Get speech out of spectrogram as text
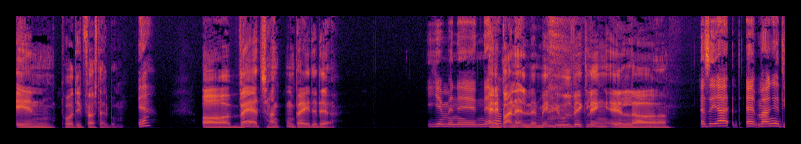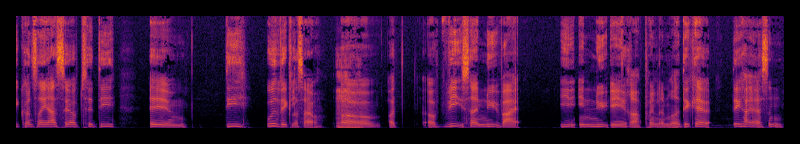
end på dit første album. Ja. Og hvad er tanken bag det der? Jamen, øh, netop, Er det bare en almindelig udvikling, eller... Altså, jeg, at mange af de kunstnere, jeg ser op til, de, øh, de udvikler sig jo, Mhm. mm-hmm. og, og, og viser en ny vej i en ny æra på en eller anden måde. Det, kan, det har jeg sådan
